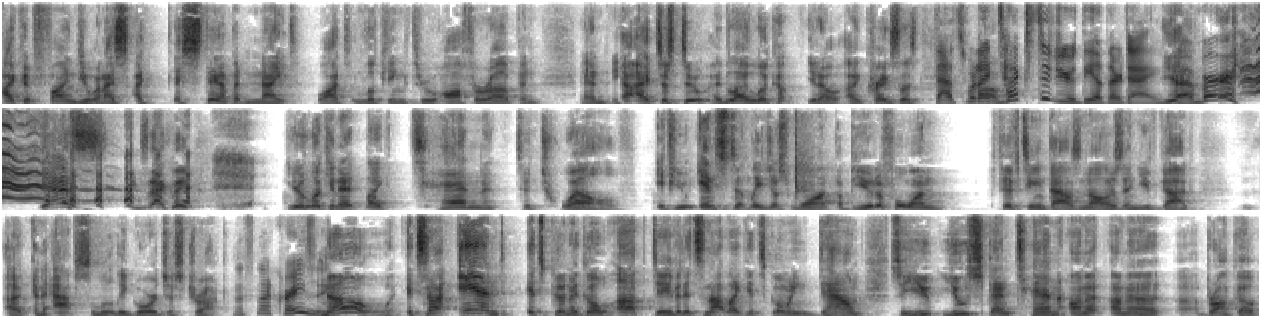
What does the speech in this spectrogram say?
I could find you, and I, I, I stay up at night watch looking through OfferUp, and and I just do. I, I look up, you know, on Craigslist. That's what I Um, texted you the other day. yeah. Remember? yes, exactly. You're looking at like 10 to 12. If you instantly just want a beautiful one, $15,000 and you've got a, an absolutely gorgeous truck. That's not crazy. No, it's not. And it's going to go up, David. It's not like it's going down. So you, you spend 10 on a, on a, uh Bronco.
